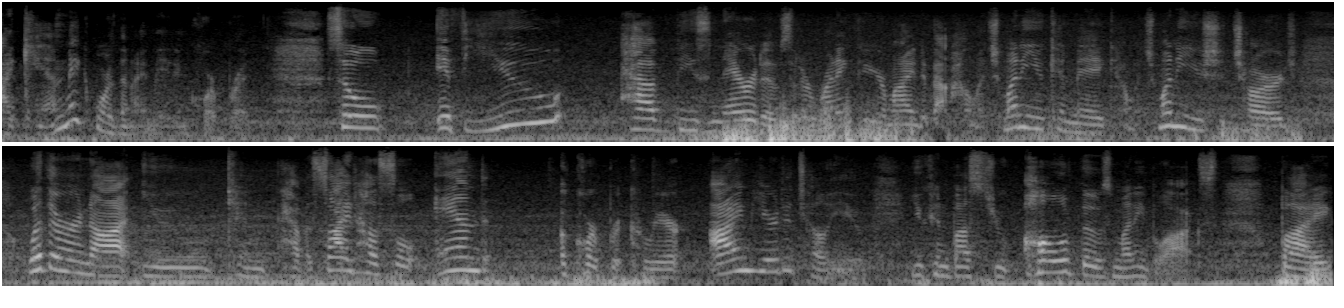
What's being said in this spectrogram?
I can make more than I made in corporate. So if you have these narratives that are running through your mind about how much money you can make, how much money you should charge, whether or not you can have a side hustle and a corporate career, I'm here to tell you, you can bust through all of those money blocks by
